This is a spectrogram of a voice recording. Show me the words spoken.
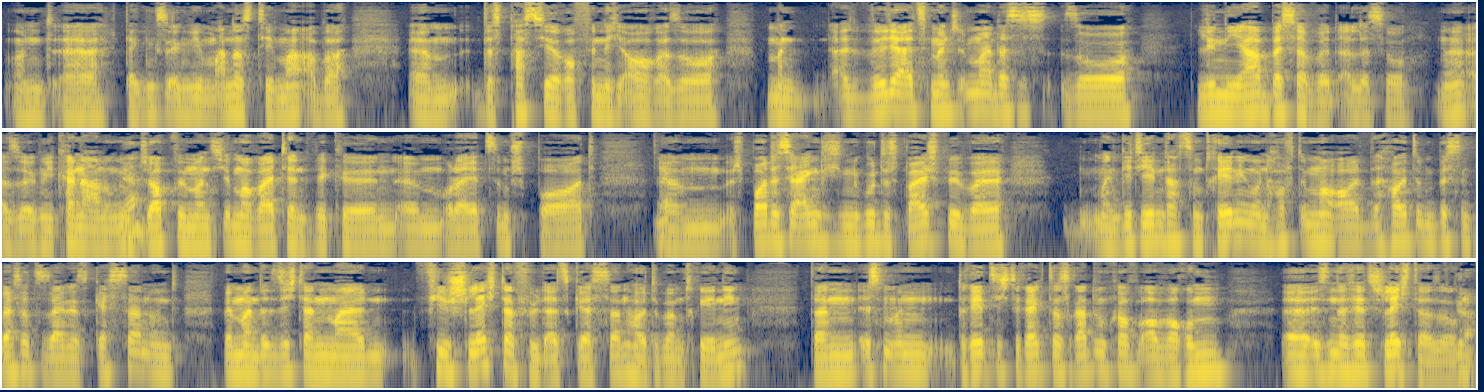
Und äh, da ging es irgendwie um ein anderes Thema, aber ähm, das passt hierauf, finde ich auch. Also man also will ja als Mensch immer, dass es so linear besser wird alles so. Ne? Also irgendwie, keine Ahnung, im ja. Job will man sich immer weiterentwickeln ähm, oder jetzt im Sport. Ja. Ähm, Sport ist ja eigentlich ein gutes Beispiel, weil man geht jeden Tag zum Training und hofft immer, oh, heute ein bisschen besser zu sein als gestern. Und wenn man sich dann mal viel schlechter fühlt als gestern, heute beim Training, dann ist man, dreht sich direkt das Rad im Kopf, oh, warum äh, ist denn das jetzt schlechter so? Genau.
